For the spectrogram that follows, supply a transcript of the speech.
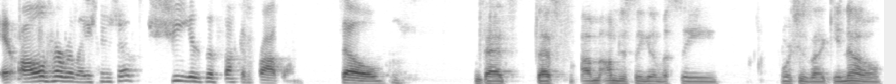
In all of her relationships, she is the fucking problem. So that's that's I'm I'm just thinking of a scene where she's like, you know,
